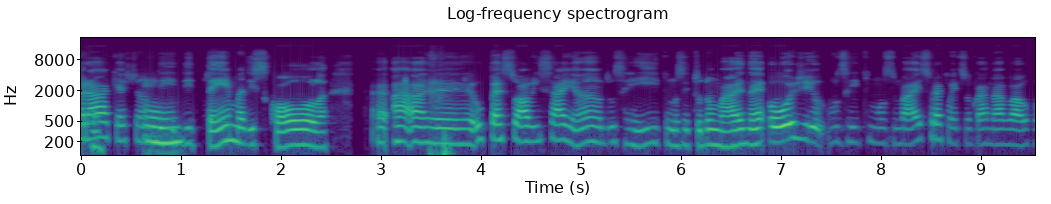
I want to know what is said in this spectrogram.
para a questão de, Sim. de tema de escola, a- a- é, o pessoal ensaiando os ritmos e tudo mais, né? Hoje, os ritmos mais frequentes no carnaval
